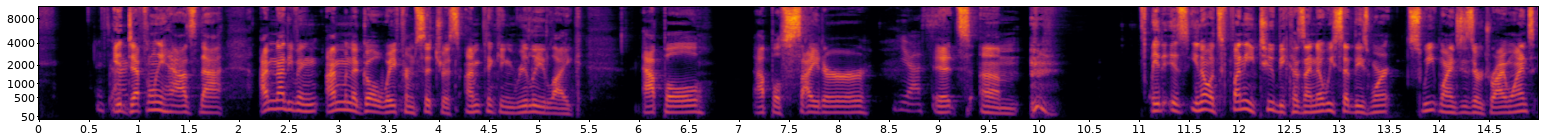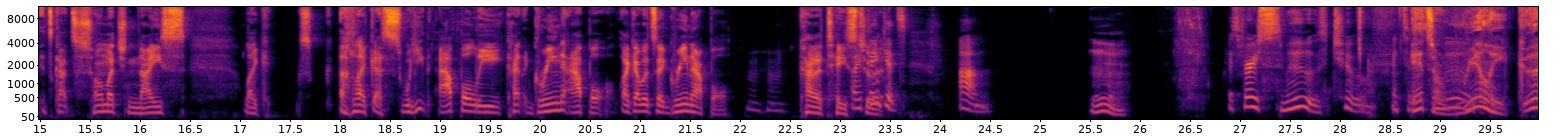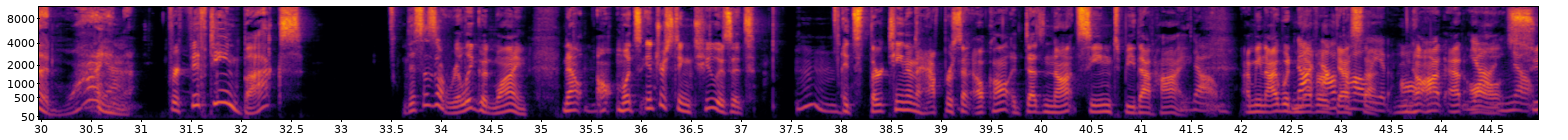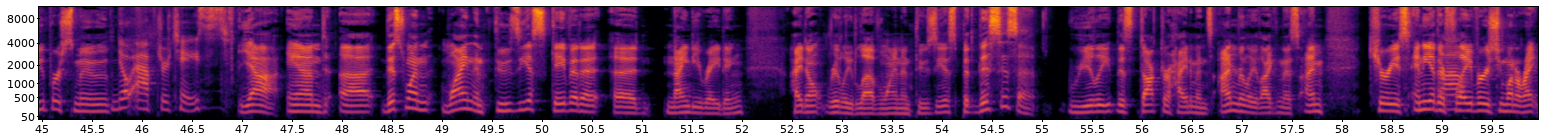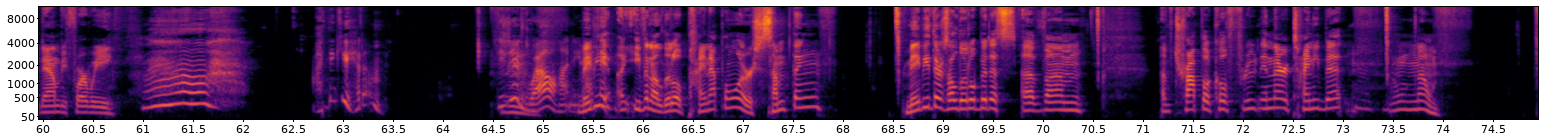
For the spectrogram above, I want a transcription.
It's It definitely has that. I'm not even. I'm going to go away from citrus. I'm thinking really like apple, apple cider. yes. It's um. It is, you know, it's funny too because I know we said these weren't sweet wines; these are dry wines. It's got so much nice, like, like a sweet appley kind of green apple, like I would say green apple Mhm. kind of taste I to think it's um Mm. it's very smooth too. It's a It's a really good wine Yeah. for 15 bucks. This is a really good wine. Now, uh, what's interesting too is it's Mm. it's 13.5% alcohol. It does not seem to be that high. no I mean, I would Not never guess that. at. Not at Yeah, all. no. Super smooth. no aftertaste. Yeah, and uh, this one, Wine Enthusiasts gave it a, a 90 rating. I don't really love Wine Enthusiasts, but this is a really this Dr. Heidemanns. I'm really liking this. I'm curious. Any other Wow. flavors you want to write down before we? Well, I think you hit them. You did well, honey. Maybe think- even a little pineapple or something. Maybe there's a little bit of, of um of tropical fruit in there, a tiny bit. Mm-hmm. I don't know.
